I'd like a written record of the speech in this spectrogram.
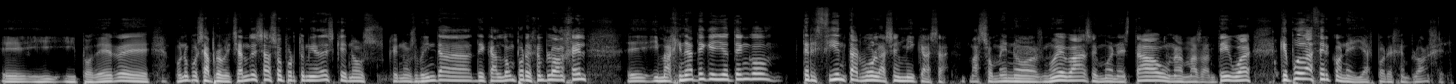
eh, y, poder bueno pues aprovechando esas oportunidades que nos que nos brinda de Caldón por ejemplo Ángel imagínate que yo tengo 300 bolas en mi casa, más o menos nuevas, en buen estado, unas más antiguas. ¿Qué puedo hacer con ellas, por ejemplo, Ángel?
